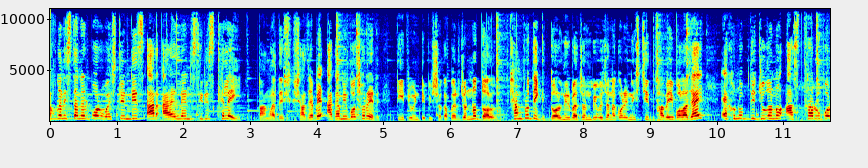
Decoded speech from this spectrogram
আফগানিস্তানের পর ওয়েস্ট ইন্ডিজ আর আয়ারল্যান্ড সিরিজ খেলেই বাংলাদেশ সাজাবে আগামী বছরের টি টোয়েন্টি বিশ্বকাপের জন্য দল। সাম্প্রতিক দল নির্বাচন বিবেচনা করে নিশ্চিতভাবেই বলা যায়, এখন অবধি যুগানো আস্থার উপর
